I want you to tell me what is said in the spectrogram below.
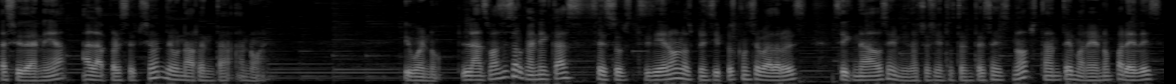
la ciudadanía a la percepción de una renta anual. Y bueno, las bases orgánicas se sustituyeron los principios conservadores signados en 1836. No obstante, Mariano Paredes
